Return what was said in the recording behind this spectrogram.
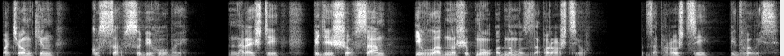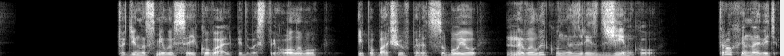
Потьомкін кусав собі губи. Нарешті підійшов сам і владно шепнув одному з запорожців. Запорожці підвелись. Тоді насмілився і коваль підвести голову і побачив перед собою невелику на зріст жінку, трохи навіть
